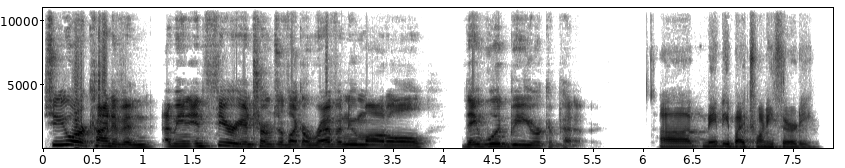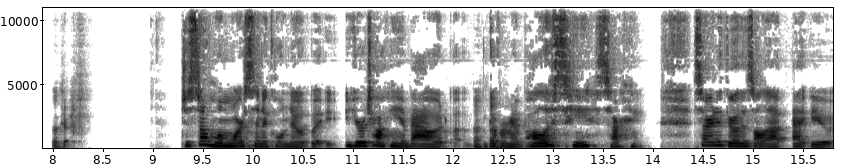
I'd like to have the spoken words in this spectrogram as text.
so you are kind of in, I mean, in theory, in terms of like a revenue model, they would be your competitor. Uh, maybe by 2030. Okay. Just on one more cynical note, but you're talking about uh, government policy. Sorry. Sorry to throw this all out at you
